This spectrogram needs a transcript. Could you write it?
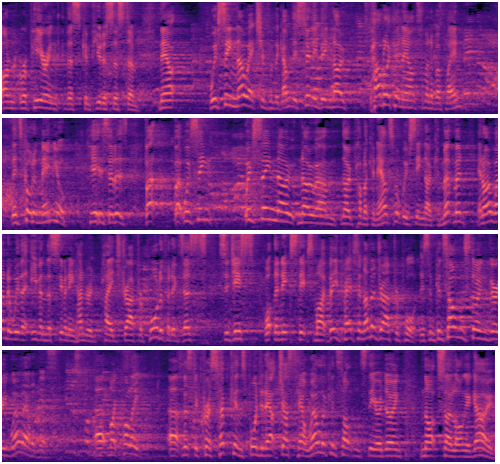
on repairing this computer system. Now, we've seen no action from the government. There's certainly been no public announcement of a plan. That's called a manual. Yes, it is. But, but we've seen. We've seen no, no, um, no public announcement, we've seen no commitment, and I wonder whether even the 1700 page draft report, if it exists, suggests what the next steps might be. Perhaps another draft report. There's some consultants doing very well out of this. Uh, my colleague uh, Mr. Chris Hipkins pointed out just how well the consultants there are doing not so long ago.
